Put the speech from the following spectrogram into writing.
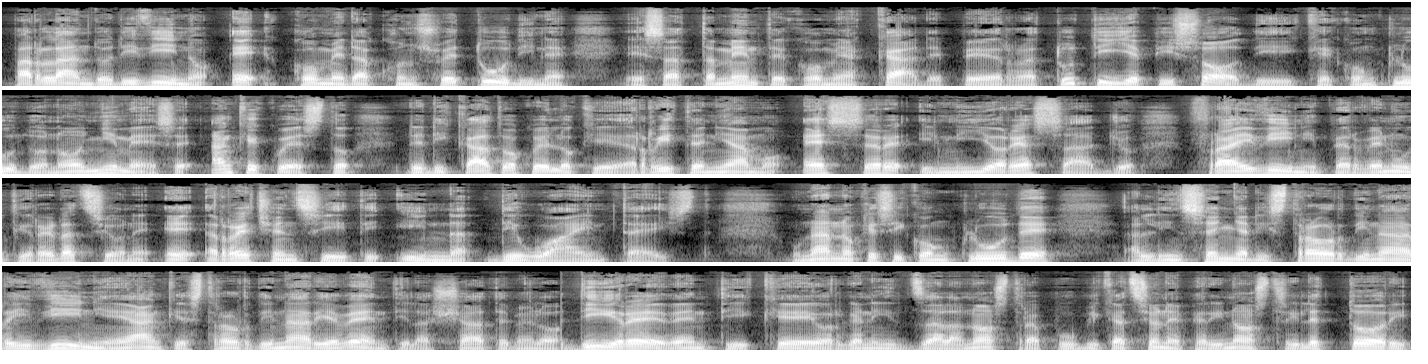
parlando di vino e, come da consuetudine, esattamente come accade per tutti gli episodi che concludono ogni mese, anche questo dedicato a quello che riteniamo essere il migliore assaggio fra i vini pervenuti in redazione e recensiti in The Wine Taste. Un anno che si conclude all'insegna di straordinari vini e anche straordinari eventi, lasciatemelo dire, eventi che organizza la nostra pubblicazione per i nostri lettori.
